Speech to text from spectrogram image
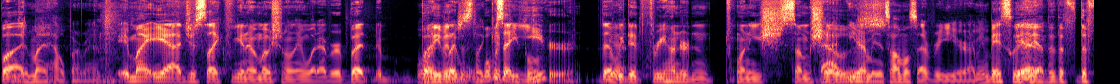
but it might help our band. it might, yeah, just like you know, emotionally, whatever. But, but even like, just, like, what was that people- year that we did three hundred and twenty sh- some That shows? year, I mean, it's almost every year. I mean, basically, yeah. Yeah. the, the, the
